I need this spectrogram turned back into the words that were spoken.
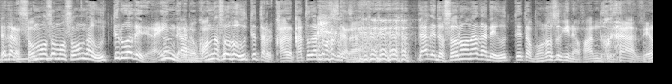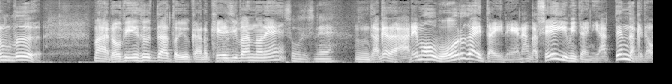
だからそもそもそんな売ってるわけじゃないんだけど、こんな相場売ってたらか担がれますから。だけどその中で売ってた物好きなファンドが全部、まあロビン・フッダーというかあの掲示板のね、そうですね。うん、だけどあれもウォール街対ねなんか正義みたいにやってんだけど、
